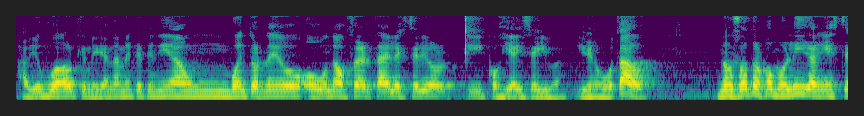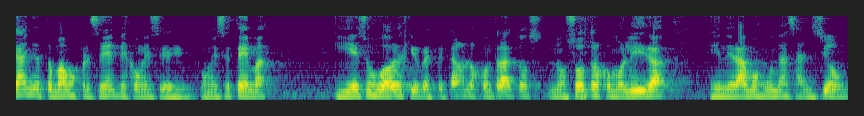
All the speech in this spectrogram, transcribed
Había un jugador que medianamente tenía un buen torneo o una oferta del exterior y cogía y se iba y dejó votado. Nosotros como liga en este año tomamos precedentes con ese, con ese tema y esos jugadores que respetaron los contratos, nosotros como liga generamos una sanción,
